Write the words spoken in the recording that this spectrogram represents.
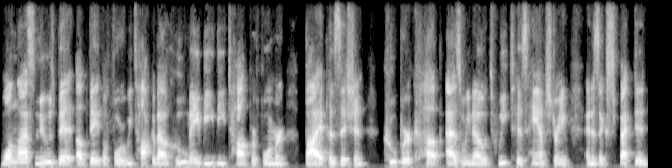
one last news bit update before we talk about who may be the top performer by position. Cooper Kupp, as we know, tweaked his hamstring and is expected,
